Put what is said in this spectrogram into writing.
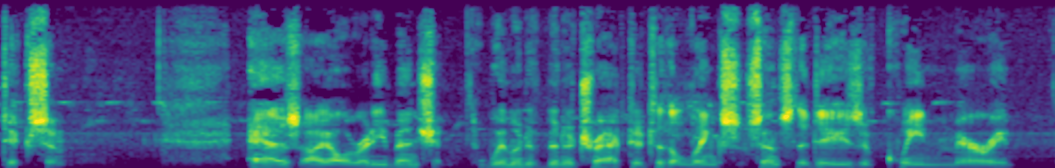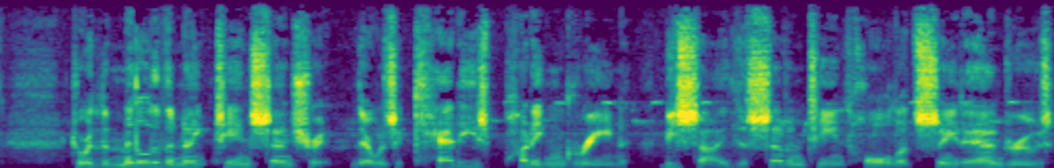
Dixon. As I already mentioned, women have been attracted to the links since the days of Queen Mary. Toward the middle of the 19th century, there was a caddy's putting green beside the 17th hole at St. Andrews,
